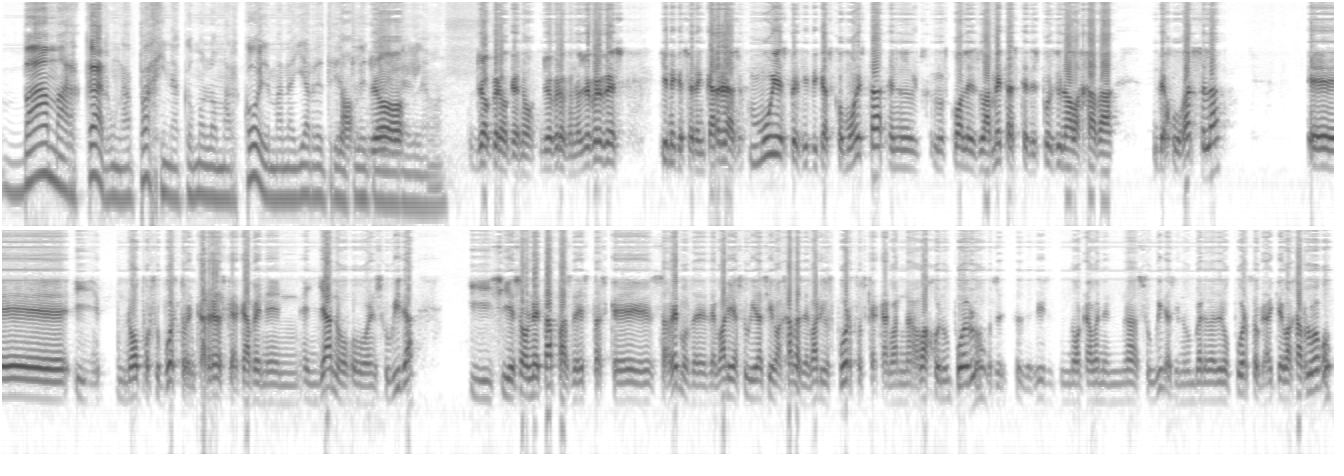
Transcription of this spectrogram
va a marcar una página como lo marcó el manager de triatleta yo, yo creo que no, yo creo que no, yo creo que es tiene que ser en carreras muy específicas como esta, en los cuales la meta esté después de una bajada de jugársela, eh, y no, por supuesto, en carreras que acaben en, llano o en subida. Y si son etapas de estas que sabemos, de, varias subidas y bajadas, de varios puertos que acaban abajo en un pueblo, es decir, no acaban en una subida, sino en un verdadero puerto que hay que bajar luego,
